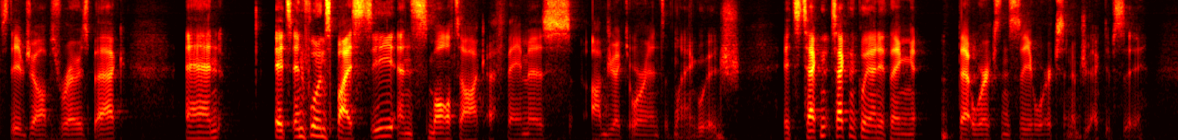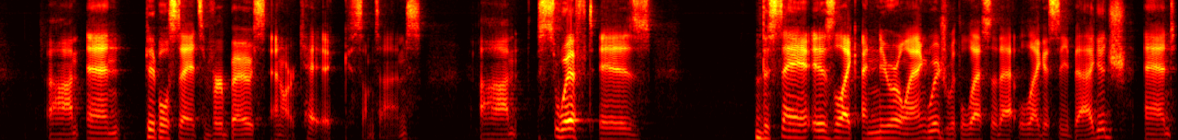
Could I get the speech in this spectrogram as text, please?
Steve Jobs rose back. And it's influenced by C and Smalltalk, a famous object-oriented language. It's technically anything that works in C works in Objective-C. Um, and people say it's verbose and archaic sometimes. Um, Swift is the same is like a newer language with less of that legacy baggage, and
